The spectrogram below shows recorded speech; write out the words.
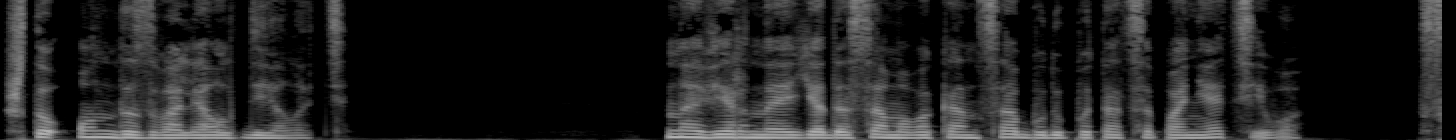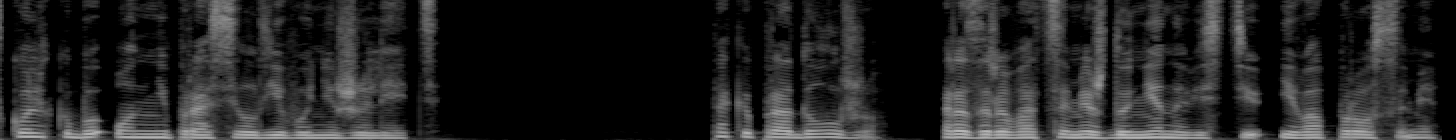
что он дозволял делать. Наверное, я до самого конца буду пытаться понять его, сколько бы он ни просил его не жалеть. Так и продолжу разрываться между ненавистью и вопросами,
